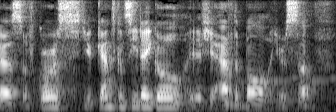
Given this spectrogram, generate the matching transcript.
Because of course you can't concede a goal if you have the ball yourself.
